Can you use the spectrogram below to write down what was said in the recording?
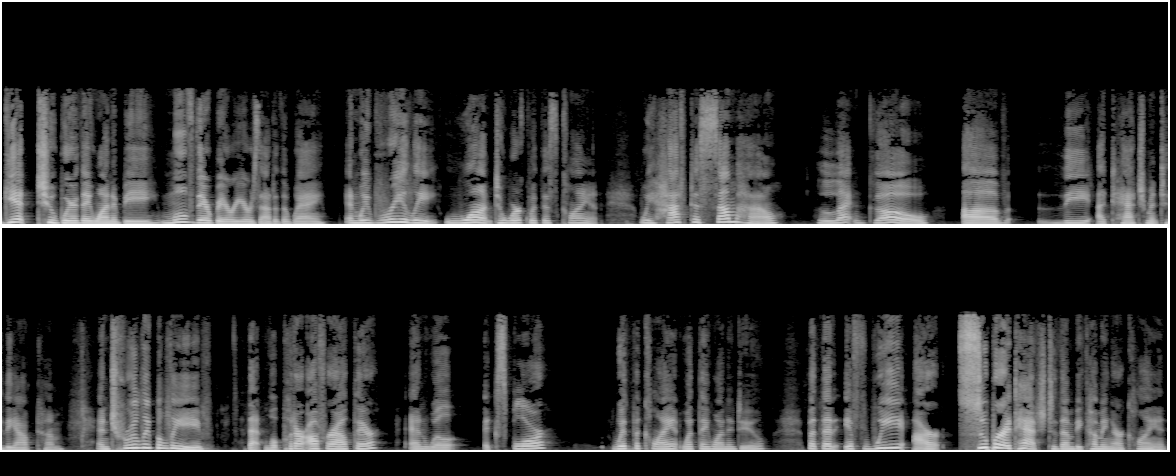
get to where they want to be, move their barriers out of the way. And we really want to work with this client. We have to somehow let go of the attachment to the outcome and truly believe that we'll put our offer out there and we'll explore with the client what they want to do. But that if we are super attached to them becoming our client,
